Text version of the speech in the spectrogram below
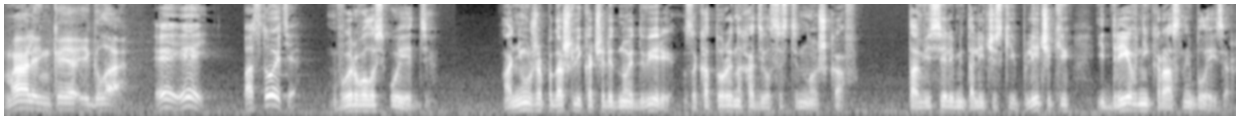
Маленькая игла. Эй, эй, постойте. Вырвалось у Эдди. Они уже подошли к очередной двери, за которой находился стенной шкаф. Там висели металлические плечики и древний красный блейзер.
